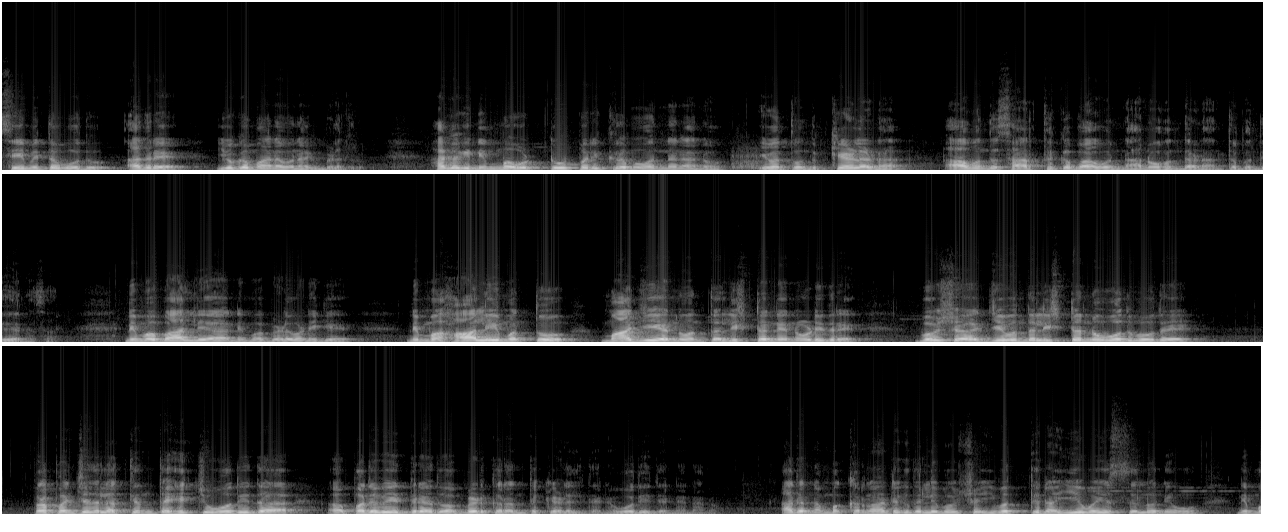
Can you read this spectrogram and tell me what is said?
ಸೀಮಿತ ಓದು, ಆದರೆ ಯುಗಮಾನವನಾಗಿ ಬೆಳೆದರು. ಹಾಗಾಗಿ ನಿಮ್ಮ ಒಟ್ಟು ಪರಿಕ್ರಮವನ್ನು ನಾನು ಇವತ್ತೊಂದು ಕೇಳೋಣ, ಆ ಒಂದು ಸಾರ್ಥಕ ಭಾವವನ್ನು ನಾನು ಹೊಂದೋಣ ಅಂತ ಬಂದಿದ್ದೇನೆ ಸರ್. ನಿಮ್ಮ ಬಾಲ್ಯ, ನಿಮ್ಮ ಬೆಳವಣಿಗೆ, ನಿಮ್ಮ ಹಾಲಿ ಮತ್ತು ಮಾಜಿ ಅನ್ನುವಂಥ ಲಿಸ್ಟನ್ನೇ ನೋಡಿದರೆ ಬಹುಶಃ ಜೀವನದಲ್ಲಿ ಇಷ್ಟನ್ನು ಓದಬಹುದೇ ಪ್ರಪಂಚದಲ್ಲಿ ಅತ್ಯಂತ ಹೆಚ್ಚು ಓದಿದ ಪದವಿ ಇದ್ದರೆ ಅದು ಅಂಬೇಡ್ಕರ್ ಅಂತ ಕೇಳಲಿದ್ದೇನೆ, ಓದಿದ್ದೇನೆ ನಾನು. ಆದರೆ ನಮ್ಮ ಕರ್ನಾಟಕದಲ್ಲಿ ಬಹುಶಃ ಇವತ್ತಿನ ಈ ವಯಸ್ಸಲ್ಲೂ ನೀವು ನಿಮ್ಮ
